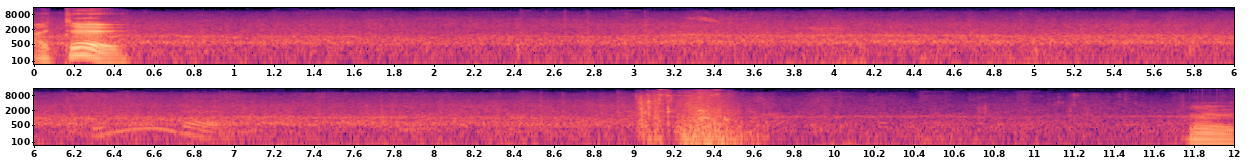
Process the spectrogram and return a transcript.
I do. Hmm.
